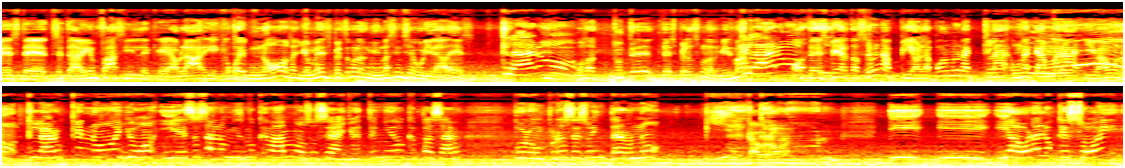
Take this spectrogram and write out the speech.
este, se te da bien fácil de que hablar y que, güey, no, o sea, yo me despierto con las mismas inseguridades. Claro. Y, o sea, ¿tú te despiertas con las mismas? Claro. O te despiertas, soy una piola, ponme una, una cámara y No, vámonos. Claro que no, yo, y eso es a lo mismo que vamos. O sea, yo he tenido que pasar por un proceso interno bien Cabrón. cabrón. Y, y, y ahora lo que soy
